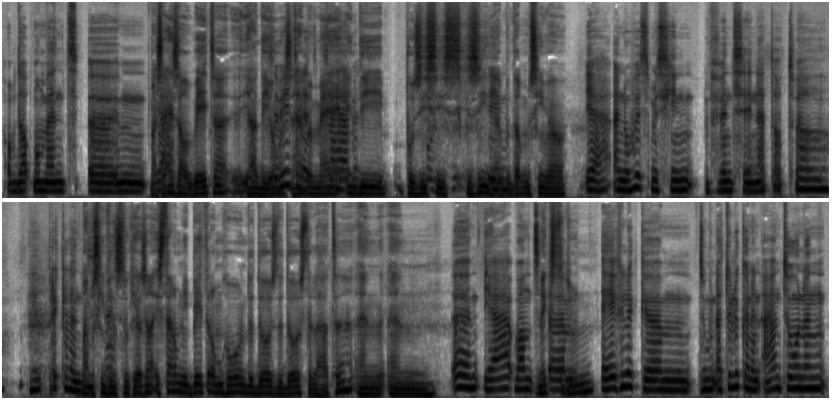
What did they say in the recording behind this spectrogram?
op dat moment... eh, Maar ja, zij zal weten, ja, die jongens hebben het. mij Zij in hebben die posities gezien. hebben dat misschien wel... Ja, en nog eens, misschien vindt zij net dat wel heel prikkelend. Maar misschien ja. vindt ze het ook heel snel. Is het daarom niet beter om gewoon de doos de doos te laten en, en Ehm, ja, want niks te ehm, doen? Eigenlijk, ehm, ze moet natuurlijk kunnen aantonen.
